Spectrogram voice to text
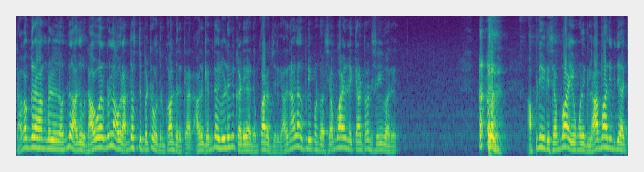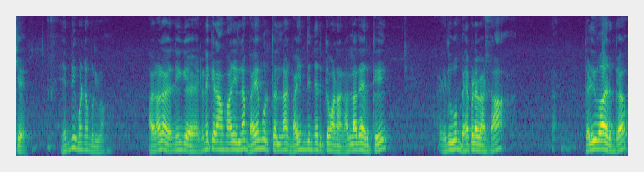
நவகிரகங்கள் வந்து அது நவகிரகங்கள் அவர் அந்தஸ்து பெற்று ஒருத்தர் உட்கார்ந்துருக்கார். அவருக்கு எந்த வீடுமே கிடையாது உட்கார வச்சுருக்கார். அதனால் அப்படி பண்ணுவார்? செவ்வாய் கேரக்டர்னு செய்வார். அப்படி இருக்கு செவ்வாய் உங்களுக்கு லாபாதிபதி ஆச்சே. எப்படி பண்ண முடியும்? அதனால் நீங்கள் நினைக்கிற மாதிரிலாம் பயமுறுத்தல்லாம் பயந்துன்னு இருக்க வேணாம். நல்லா தான் இருக்குது எதுவும் பயப்பட வேண்டாம். தெளிவாக இருங்க.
